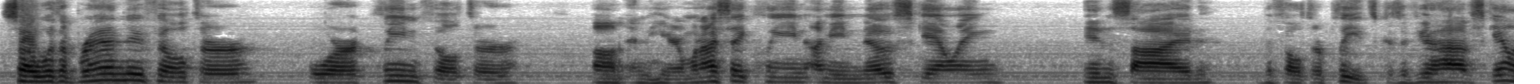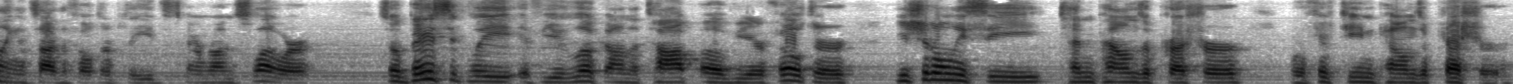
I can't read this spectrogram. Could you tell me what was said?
So with a brand new filter or clean filter um, in here, and when I say clean, I mean no scaling inside the filter pleats, because if you have scaling inside the filter pleats, it's going to run slower. So basically, if you look on the top of your filter, you should only see 10 pounds of pressure or 15 pounds of pressure.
